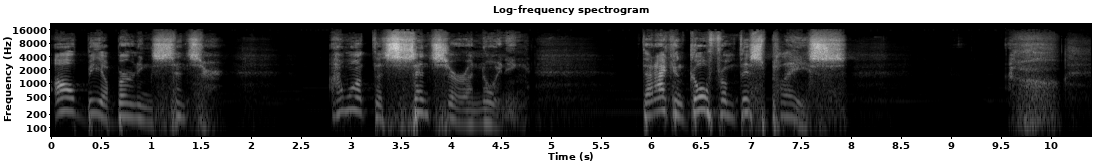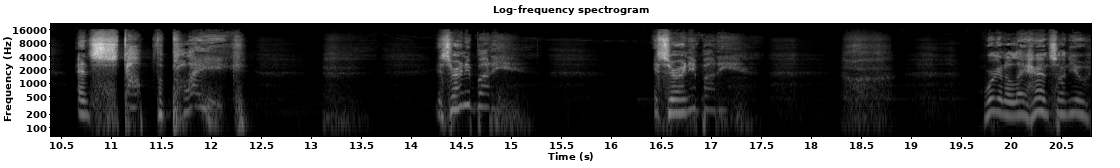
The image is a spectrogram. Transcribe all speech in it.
I'll be a burning censer. I want the censer anointing that I can go from this place and stop the plague. Is there anybody? Is there anybody? We're going to lay hands on you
